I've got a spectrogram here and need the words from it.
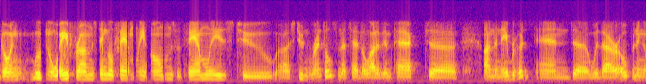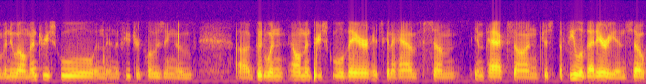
going moving away from single family homes with families to uh, student rentals, and that's had a lot of impact uh, on the neighborhood. And uh, with our opening of a new elementary school and, and the future closing of uh, Goodwin Elementary School there, it's going to have some impacts on just the feel of that area. And so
